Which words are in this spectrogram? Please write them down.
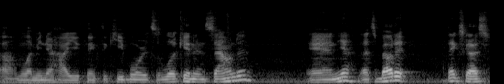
Um, let me know how you think the keyboard's looking and sounding. And yeah, that's about it. Thanks, guys.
